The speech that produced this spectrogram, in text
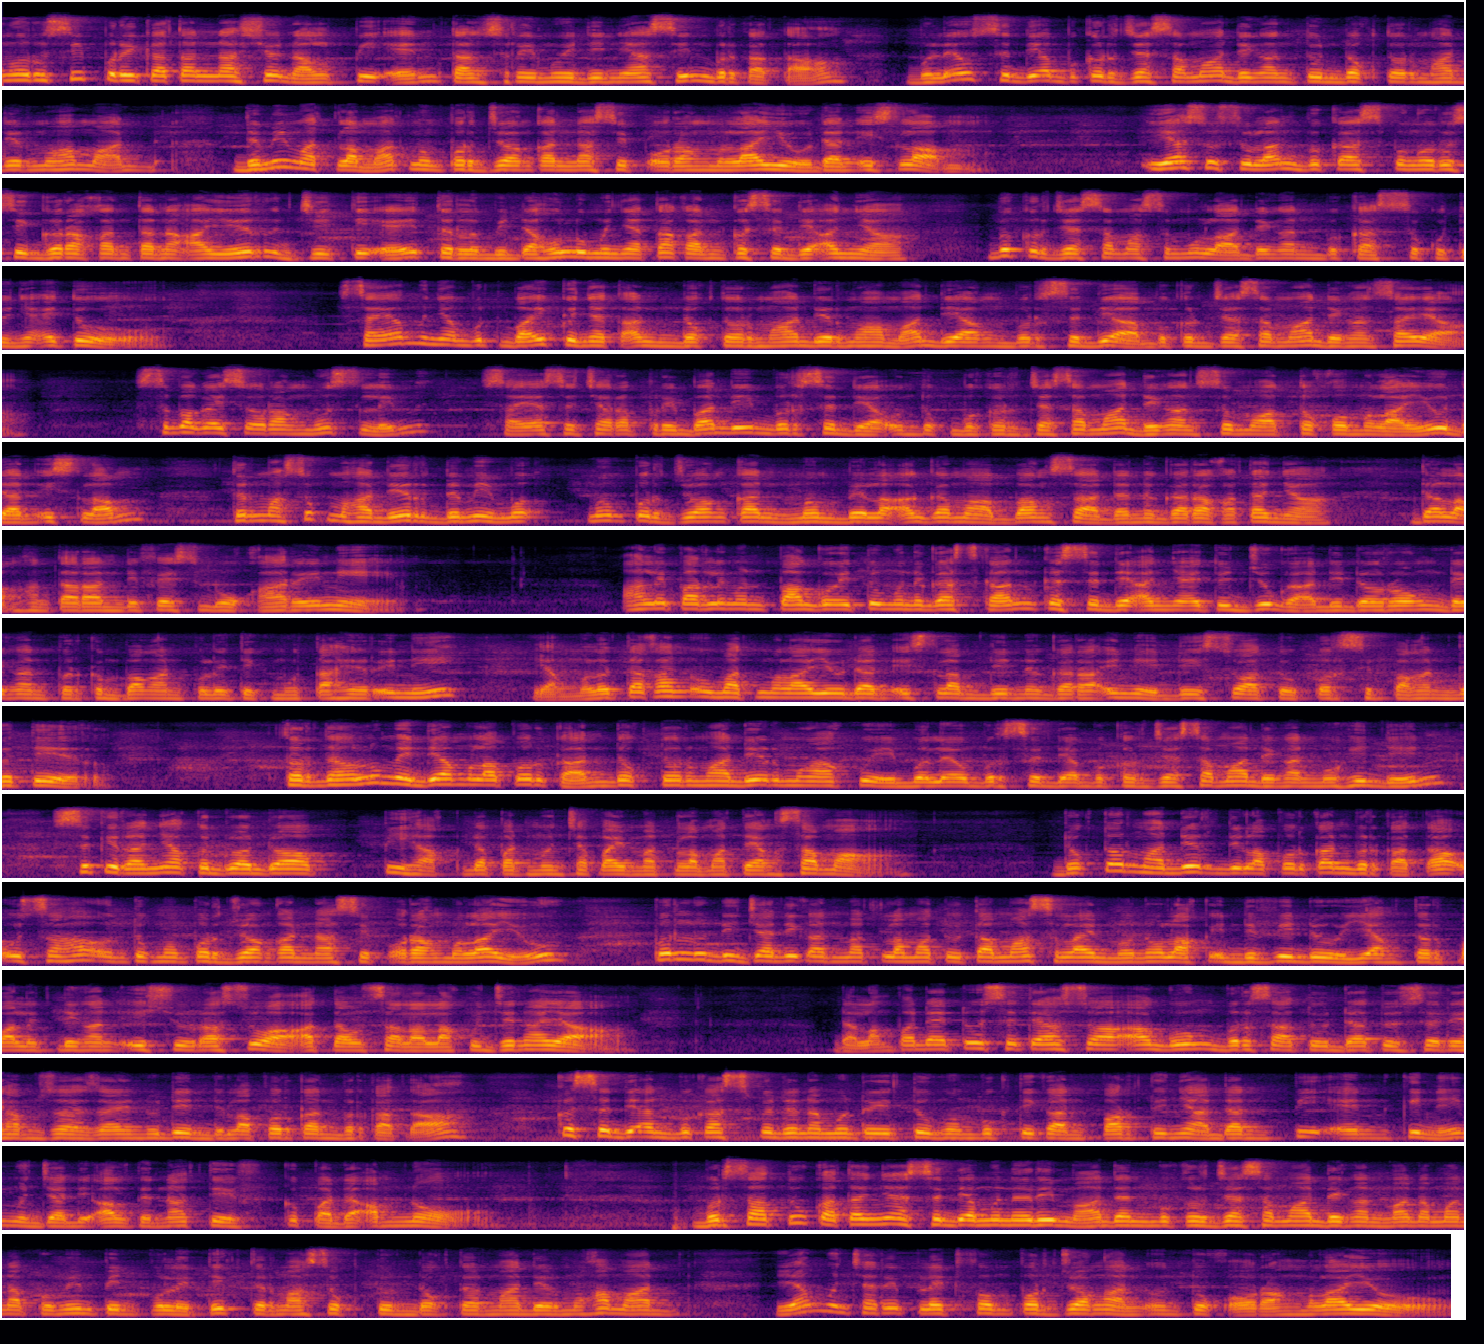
Pengurusi Perikatan Nasional PN Tan Sri Muhyiddin Yassin berkata, beliau sedia bekerja sama dengan Tun Dr. Mahathir Muhammad demi matlamat memperjuangkan nasib orang Melayu dan Islam. Ia susulan bekas pengurusi Gerakan Tanah Air GTA terlebih dahulu menyatakan kesediaannya bekerja sama semula dengan bekas sekutunya itu. Saya menyambut baik kenyataan Dr. Mahathir Muhammad yang bersedia bekerja sama dengan saya. Sebagai seorang Muslim, saya secara pribadi bersedia untuk bekerja sama dengan semua tokoh Melayu dan Islam, termasuk Mahathir demi memperjuangkan membela agama, bangsa, dan negara katanya dalam hantaran di Facebook hari ini. Ahli Parlemen Pago itu menegaskan kesediaannya itu juga didorong dengan perkembangan politik mutakhir ini yang meletakkan umat Melayu dan Islam di negara ini di suatu persimpangan getir. Terdahulu media melaporkan Dr. Madir mengakui beliau bersedia bekerja sama dengan Muhyiddin sekiranya kedua-dua pihak dapat mencapai matlamat yang sama. Dr. Madir dilaporkan berkata usaha untuk memperjuangkan nasib orang Melayu perlu dijadikan matlamat utama selain menolak individu yang terpalit dengan isu rasuah atau salah laku jenayah. Dalam pada itu, Setiausaha Agung Bersatu Datu Seri Hamzah Zainuddin dilaporkan berkata, kesediaan bekas Perdana Menteri itu membuktikan partinya dan PN kini menjadi alternatif kepada AMNO. Bersatu katanya sedia menerima dan bekerja sama dengan mana-mana pemimpin politik termasuk Tun Dr. Mahathir Muhammad yang mencari platform perjuangan untuk orang Melayu.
